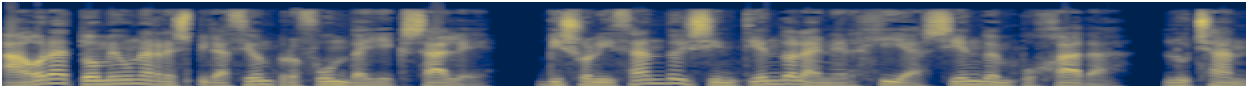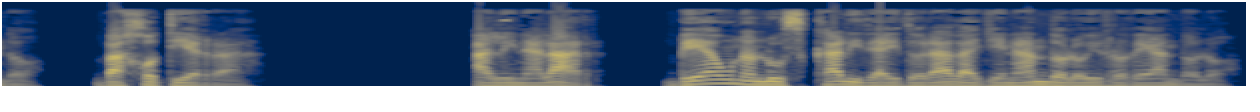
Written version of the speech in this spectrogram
Ahora tome una respiración profunda y exhale, visualizando y sintiendo la energía siendo empujada, luchando, bajo tierra. Al inhalar, vea una luz cálida y dorada llenándolo y rodeándolo.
